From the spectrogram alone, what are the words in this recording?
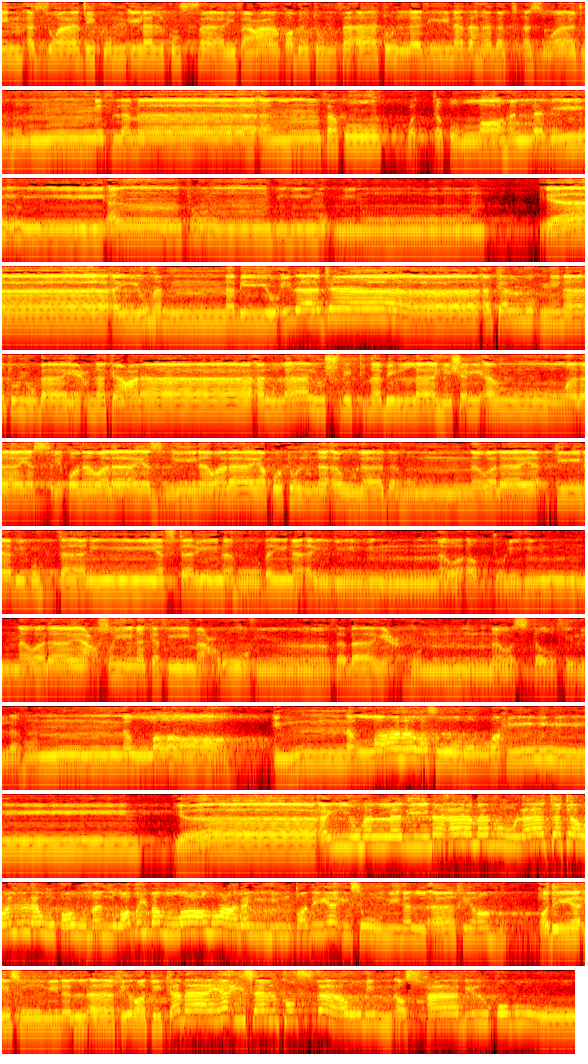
مِّنْ أَزْوَاجِكُمْ إِلَى الْكُفَّارِ فَعَاقَبْتُمْ فَآتُوا الَّذِينَ ذَهَبَتْ أَزْوَاجُهُم مِّثْلَ مَا أَنفَقُوا ۚ وَاتَّقُوا اللَّهَ الَّذِي أَنتُم بِهِ مُؤْمِنُونَ النَّبِيُّ إِذَا جَاءَكَ الْمُؤْمِنَاتُ يُبَايِعْنَكَ عَلَىٰ أَن لَّا يُشْرِكْنَ بِاللَّهِ شَيْئًا وَلَا يَسْرِقْنَ وَلَا يَزْنِينَ وَلَا يَقْتُلْنَ أَوْلَادَهُنَّ وَلَا يَأْتِينَ بِبُهْتَانٍ يَفْتَرِينَهُ بَيْنَ أَيْدِيهِنَّ وَأَرْجُلِهِنَّ وَلَا يَعْصِينَكَ فِي مَعْرُوفٍ فَبَايِعْهُنَّ وَاسْتَغْفِرْ لَهُنَّ اللَّهَ ۖ إِنَّ اللَّهَ غَفُورٌ رَّحِيمٌ. يَا أَيُّهَا الَّذِينَ آمَنُوا لَا تَتَوَلَّوْا قَوْمًا غَضِبَ اللَّهُ عَلَيْهِمْ قَدْ يَئِسُوا مِنَ الْآخِرَةِ كَمَا يَئِسَ الْكُفَّارُ مِنْ أَصْحَابِ الْقُبُورِ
